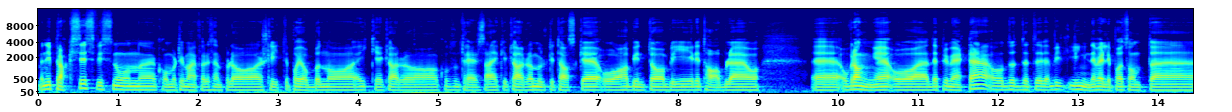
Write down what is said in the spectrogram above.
Men i praksis, hvis noen eh, kommer til meg for eksempel og sliter på jobben og ikke klarer å konsentrere seg, ikke klarer å multitaske og har begynt å bli irritable og, eh, og vrange og deprimerte og det, Dette ligner veldig på et sånt eh,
